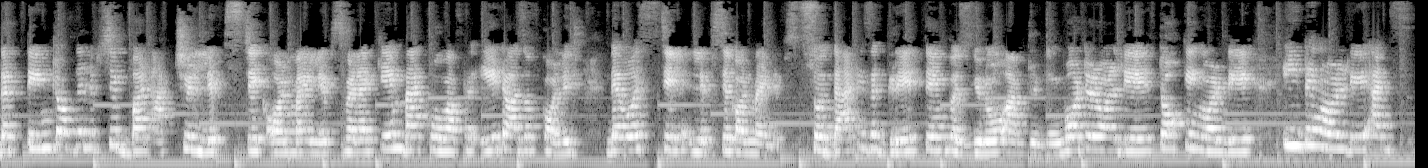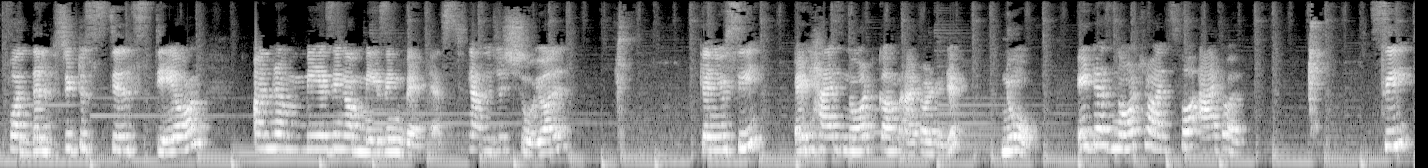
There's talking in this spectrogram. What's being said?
the tint of the lipstick but actual lipstick on my lips. When I came back home after 8 hours of college, there was still lipstick on my lips. So that is a great thing because you know I'm drinking water all day, talking all day, eating all day and for the lipstick to still stay on, an amazing amazing wear test. I will just show you all. Can you see? It has not come at all, did it? No, it does not transfer at all. See,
